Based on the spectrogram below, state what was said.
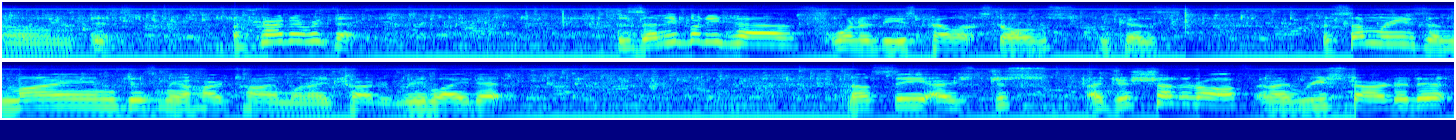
um, it's I've tried everything. Does anybody have one of these pellet stoves? Because for some reason mine gives me a hard time when I try to relight it. Now see, I just I just shut it off and I restarted it.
